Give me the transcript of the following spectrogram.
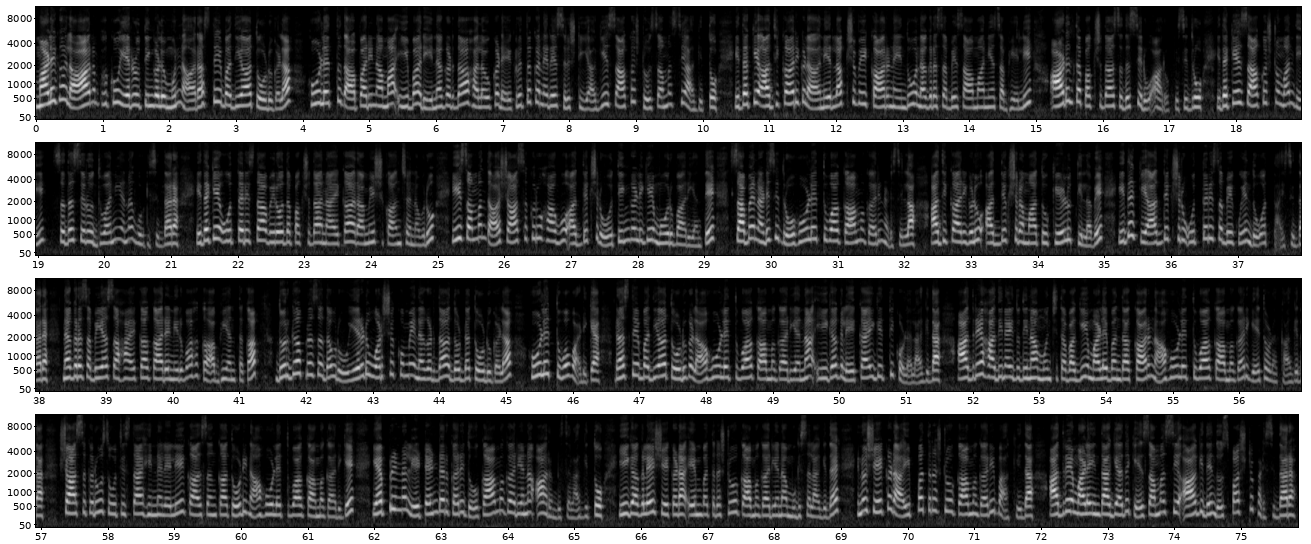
ಮಳೆಗಾಲ ಆರಂಭಕ್ಕೂ ಎರಡು ತಿಂಗಳು ಮುನ್ನ ರಸ್ತೆ ಬದಿಯ ತೋಡುಗಳ ಹೂಳೆತ್ತದ ಪರಿಣಾಮ ಈ ಬಾರಿ ನಗರದ ಹಲವು ಕಡೆ ಕೃತಕ ನೆರೆ ಸೃಷ್ಟಿಯಾಗಿ ಸಾಕಷ್ಟು ಸಮಸ್ಯೆ ಆಗಿತ್ತು. ಇದಕ್ಕೆ ಅಧಿಕಾರಿಗಳ ನಿರ್ಲಕ್ಷ್ಯವೇ ಕಾರಣ ಎಂದು ನಗರಸಭೆ ಸಾಮಾನ್ಯ ಸಭೆಯಲ್ಲಿ ಆಡಳಿತ ಪಕ್ಷದ ಸದಸ್ಯರು ಆರೋಪಿಸಿದರು. ಇದಕ್ಕೆ ಸಾಕಷ್ಟು ಮಂದಿ ಸದಸ್ಯರು ಧ್ವನಿಯನ್ನು ಗೂಡಿಸಿದ್ದಾರೆ ಇದಕ್ಕೆ ಉತ್ತರಿಸಿದ ವಿರೋಧ ಪಕ್ಷದ ನಾಯಕ ರಮೇಶ್ ಕಾಂಚನ್ ಅವರು, ಈ ಸಂಬಂಧ ಶಾಸಕರು ಹಾಗೂ ಅಧ್ಯಕ್ಷರು ತಿಂಗಳಿಗೆ ಮೂರು ಬಾರಿಯಂತೆ ಸಭೆ ನಡೆಸಿದ್ರೂ ಹೂಳೆತ್ತುವ ಕಾಮಗಾರಿ ನಡೆಸಿಲ್ಲ. ಅಧಿಕಾರಿಗಳು ಅಧ್ಯಕ್ಷರ ಮಾತು ಕೇಳುತ್ತಿಲ್ಲವೇ? ಇದಕ್ಕೆ ಅಧ್ಯಕ್ಷರು ಉತ್ತರಿಸಬೇಕು ಎಂದು ಒತ್ತಾಯಿಸಿದ್ದಾರೆ. ನಗರಸಭೆಯ ಸಹಾಯಕ ಕಾರ್ಯನಿರ್ವಾಹಕ ಅಭಿಯಂತಕ ದುರ್ಗಾ ಪ್ರಸಾದ್ ಅವರು ಎರಡು ವರ್ಷಕ್ಕೊಮ್ಮೆ ನಗರದ ದೊಡ್ಡ ತೋಡುಗಳ ಹೂಳೆತ್ತುವ ವಾಡಿಕೆ, ರಸ್ತೆ ಬದಿಯ ತೋಡುಗಳ ಹೂಳೆತ್ತುವ ಕಾಮಗಾರಿಯನ್ನ ಈಗಾಗಲೇ ಕೈಗೆತ್ತಿಕೊಳ್ಳಲಾಗಿದೆ. ಆದರೆ ಹದಿನೈದು ದಿನ ಮುಂಚಿತವಾಗಿ ಮಳೆ ಬಂದ ಕಾರಣ ಹೂಳೆತ್ತುವ ಕಾಮಗಾರಿಗೆ ತೊಡಕಾಗಿದೆ. ಶಾಸಕರು ಸೂಚಿಸಿದ ಹಿನ್ನೆಲೆಯಲ್ಲಿ ಕಾಲ್ಸಂಕ ತೋಡಿನ ಹೂಳೆತ್ತುವ ಕಾಮಗಾರಿಗೆ ಏಪ್ರಿಲ್ನಲ್ಲಿ ಟೆಂಡರ್ ಕರೆದು ಕಾಮಗಾರಿಯನ್ನ ಆರಂಭಿಸಲಾಗಿತ್ತು. ಈಗಾಗಲೇ ಶೇಕಡ ಎಂಬತ್ತರಷ್ಟು ಕಾಮಗಾರಿಯನ್ನ ಮುಗಿಸಲಾಗಿದೆ. ಇನ್ನು ಶೇಕಡ ಇಪ್ಪತ್ತರಷ್ಟು ಕಾಮಗಾರಿ ಬಾಕಿ ಇದೆ. ಆದರೆ ಮಳೆಯಿಂದಾಗಿ ಅದಕ್ಕೆ ಸಮಸ್ಯೆ ಆಗಿದೆ ಎಂದು ಸ್ಪಷ್ಟಪಡಿಸಿದ್ದಾರೆ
